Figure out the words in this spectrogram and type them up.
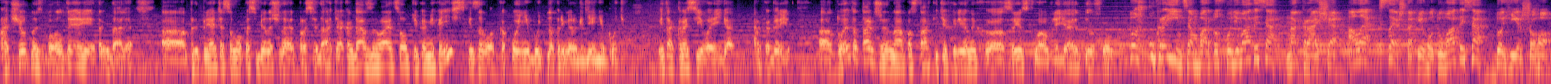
отчетность бухгалтерии и так далее. Э, Предприятие само по себе начинает проседать. А когда взрывается оптико-механический завод какой-нибудь, например, где-нибудь, и так красиво и ярко горит, а, то это также на поставки тех или иных э, средств э, влияет, безусловно. Тож українцям варто сподіватися на краще, але все ж таки готуватися до гіршого.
